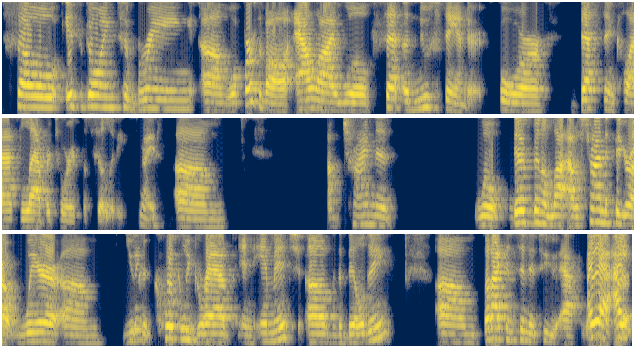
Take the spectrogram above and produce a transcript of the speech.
So it's going to bring, um, well, first of all, Ally will set a new standard for best in class laboratory facilities. Nice. Um, I'm trying to, well, there's been a lot. I was trying to figure out where um, you could quickly grab an image of the building. Um, but I can send it to you after. Oh, yeah, I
